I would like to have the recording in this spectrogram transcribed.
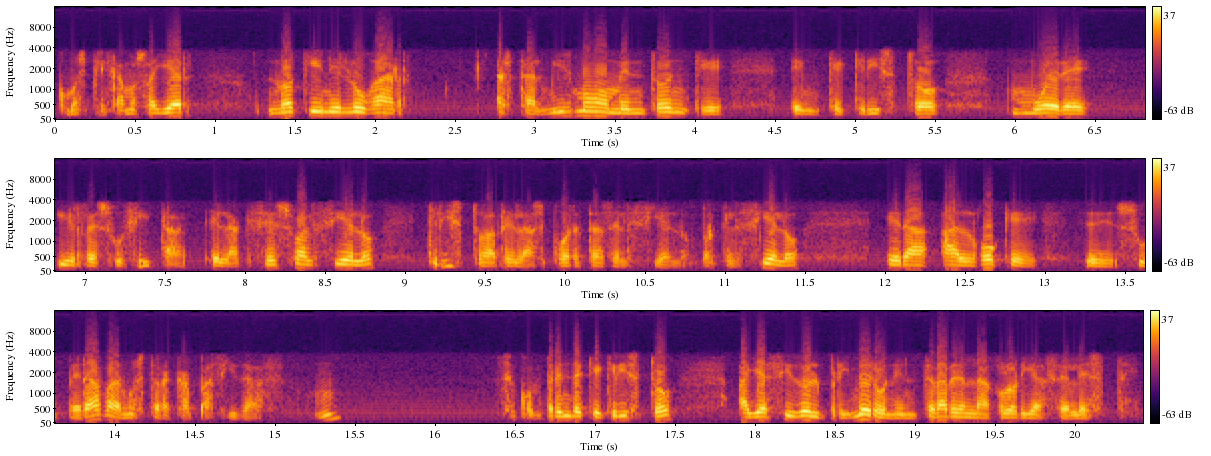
como explicamos ayer, no tiene lugar hasta el mismo momento en que, en que Cristo muere y resucita el acceso al cielo, Cristo abre las puertas del cielo, porque el cielo era algo que eh, superaba nuestra capacidad. Se comprende que Cristo haya sido el primero en entrar en la gloria celeste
